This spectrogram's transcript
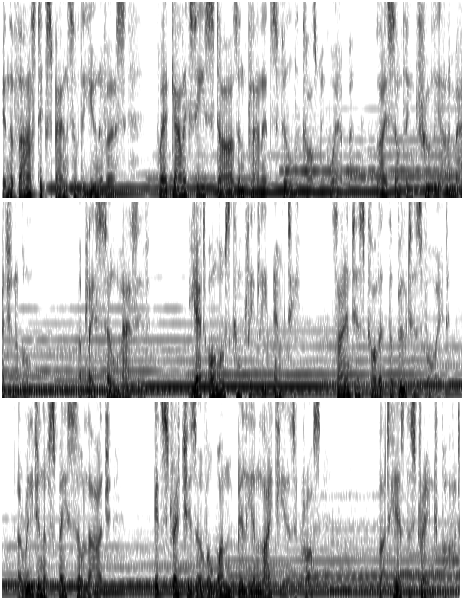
in the vast expanse of the universe, where galaxies, stars, and planets fill the cosmic web, lies something truly unimaginable. A place so massive, yet almost completely empty. Scientists call it the Bootes Void, a region of space so large, it stretches over one billion light years across. But here's the strange part.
